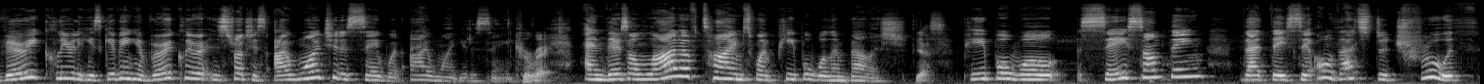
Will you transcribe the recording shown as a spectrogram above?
very clearly, he's giving him very clear instructions. I want you to say what I want you to say. Correct. And there's a lot of times when people will embellish. Yes. People will say something that they say, oh, that's the truth,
